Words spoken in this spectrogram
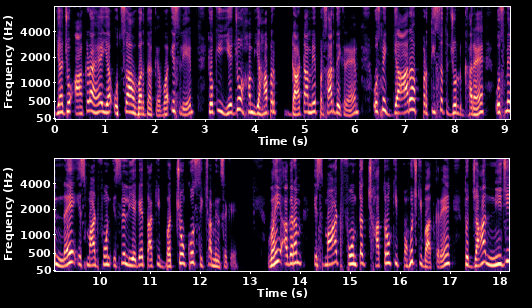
यह जो आंकड़ा है यह उत्साहवर्धक है, वह इसलिए क्योंकि ये जो हम यहाँ पर डाटा में प्रसार देख रहे हैं, उसमें 11 प्रतिशत जो घर हैं, उसमें नए स्मार्टफ़ोन इसलिए लिए गए ताकि बच्चों को शिक्षा मिल सके। वहीं अगर हम स्मार्टफ़ोन तक छात्रों की पहुँच की बात करें तो जहाँ निजी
